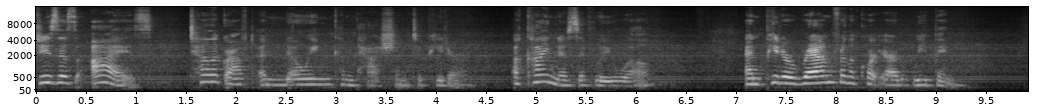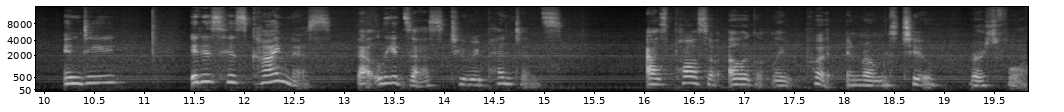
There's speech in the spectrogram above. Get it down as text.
Jesus' eyes telegraphed a knowing compassion to Peter, a kindness, if we will. And Peter ran from the courtyard weeping. Indeed, it is his kindness that leads us to repentance, as Paul so elegantly put in Romans 2, verse 4.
